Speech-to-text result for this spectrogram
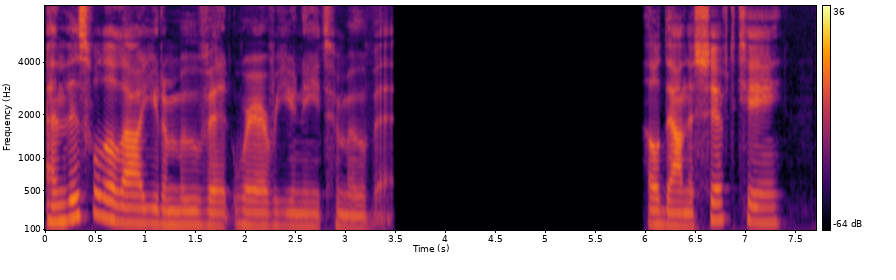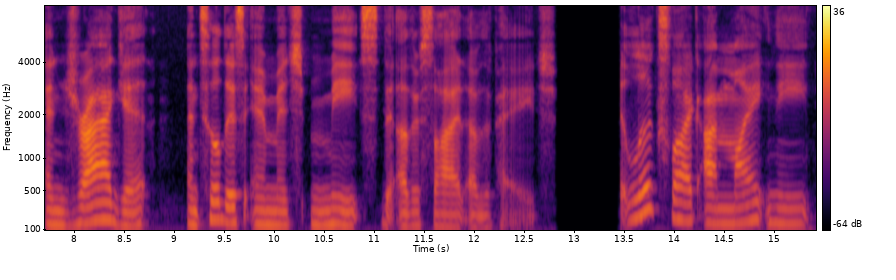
And this will allow you to move it wherever you need to move it hold down the shift key and drag it until this image meets the other side of the page. It looks like I might need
